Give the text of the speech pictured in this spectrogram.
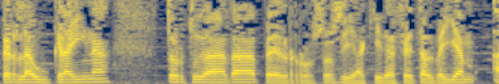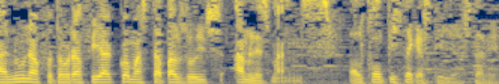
per la Ucraïna torturada pels russos i aquí de fet el veiem en una fotografia com es tapa els ulls amb les mans. El colpista Castillo, està bé.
